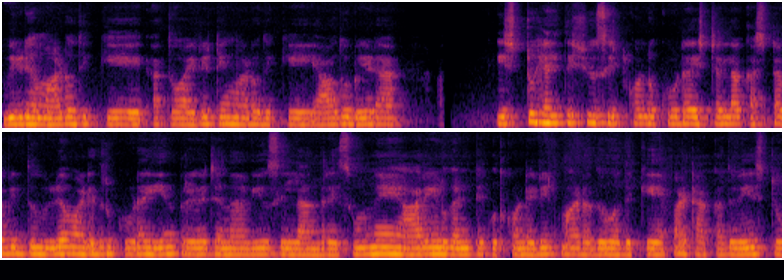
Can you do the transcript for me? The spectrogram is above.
ವಿಡಿಯೋ ಮಾಡೋದಕ್ಕೆ ಅಥವಾ ಎಡಿಟಿಂಗ್ ಮಾಡೋದಕ್ಕೆ ಯಾವುದು ಬೇಡ. ಇಷ್ಟು ಹೆಲ್ತ್ ಇಶ್ಯೂಸ್ ಇಟ್ಕೊಂಡು ಕೂಡ ಇಷ್ಟೆಲ್ಲ ಕಷ್ಟ ಬಿದ್ದು ವಿಡಿಯೋ ಮಾಡಿದರೂ ಕೂಡ ಏನು ಪ್ರಯೋಜನ? ವ್ಯೂಸ್ ಇಲ್ಲ ಅಂದರೆ ಸುಮ್ಮನೆ ಆರೇಳು ಗಂಟೆ ಕೂತ್ಕೊಂಡು ಎಡಿಟ್ ಮಾಡೋದು, ಅದಕ್ಕೆ ಎಫರ್ಟ್ ಹಾಕೋದು ವೇಸ್ಟು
